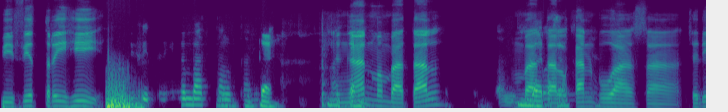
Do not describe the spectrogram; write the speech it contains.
bifitrihi fitri, membatalkan. Dengan membatal membatalkan puasa. Jadi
